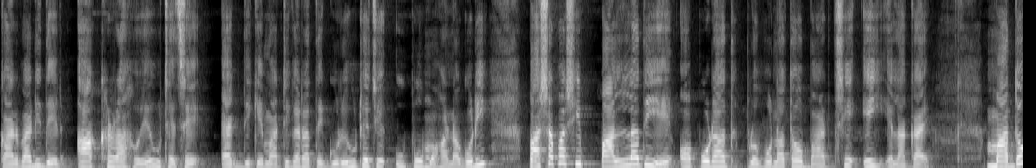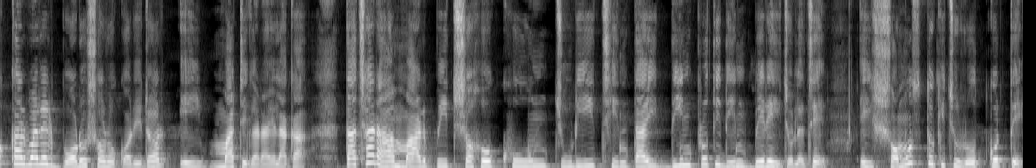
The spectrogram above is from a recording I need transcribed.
কারবারিদের আখড়া হয়ে উঠেছে। একদিকে মাটিগাড়াতে গড়ে উঠেছে উপমহানগরী, পাশাপাশি পাল্লা দিয়ে অপরাধ প্রবণতাও বাড়ছে এই এলাকায়। মাদক কারবারের বড় সড়ো করিডর এই মাটিগাড়া এলাকা। তাছাড়া মারপিট সহ খুন, চুরি, ছিনতাই দিন প্রতিদিন বেড়েই চলেছে। এই সমস্ত কিছু রোধ করতে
